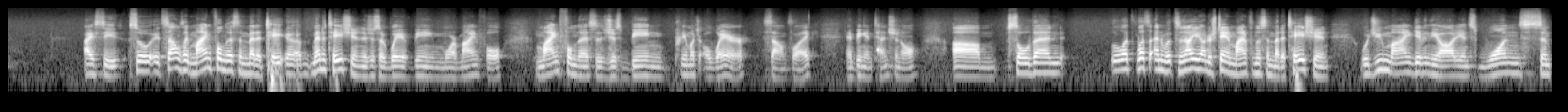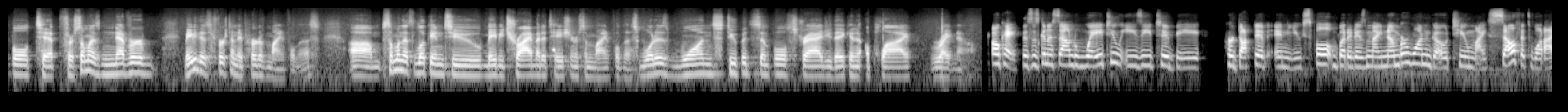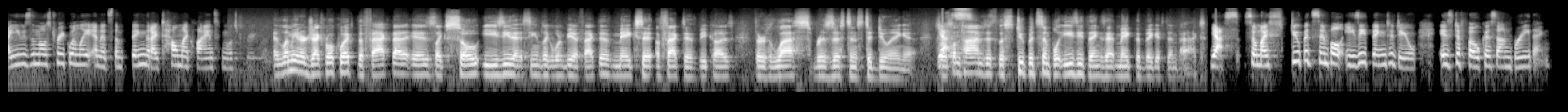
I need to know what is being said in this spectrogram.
I see. So it sounds like mindfulness and medita- uh, meditation is just a way of being more mindful. Mindfulness is just being pretty much aware, sounds like, and being intentional. Um, so then let's, let's end with so now you understand mindfulness and meditation. Would you mind giving the audience one simple tip for someone who's never, maybe this is the first time they've heard of mindfulness, um, someone that's looking to maybe try meditation or some mindfulness? What is one stupid, simple strategy they can apply right now? Okay, this is going to sound way too easy to be productive and useful, but it is my number one go to myself. It's what I use the most frequently, and it's the thing that I tell my clients most frequently. And let me interject real quick. The fact that it is like so easy that it seems like it wouldn't be effective makes it effective because there's less resistance to doing it. So Yes. sometimes it's the stupid, simple, easy things that make the biggest impact. Yes, so my stupid, simple, easy thing to do is to focus on breathing.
